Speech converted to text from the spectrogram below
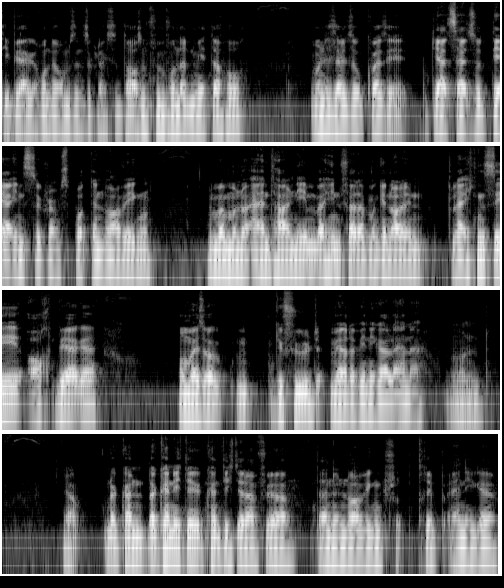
die Berge rundherum sind so gleich so 1500 Meter hoch und ist halt so quasi derzeit so der Instagram-Spot in Norwegen. Und wenn man nur ein Tal nebenbei hinfährt, hat man genau den gleichen See, auch Berge und man ist so gefühlt mehr oder weniger alleine. Und ja, da, kann, da kann ich dir, könnte ich dir dann für deinen Norwegen-Trip einige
